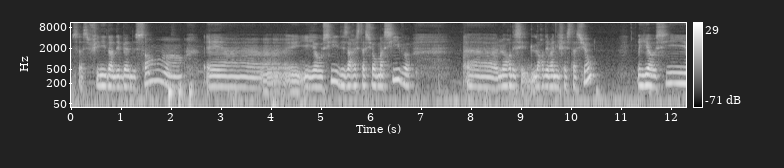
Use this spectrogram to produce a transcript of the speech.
ça se finit dans des bains de sang. et il y a aussi des arrestations massives euh, lors, des, lors des manifestations. il y a aussi,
